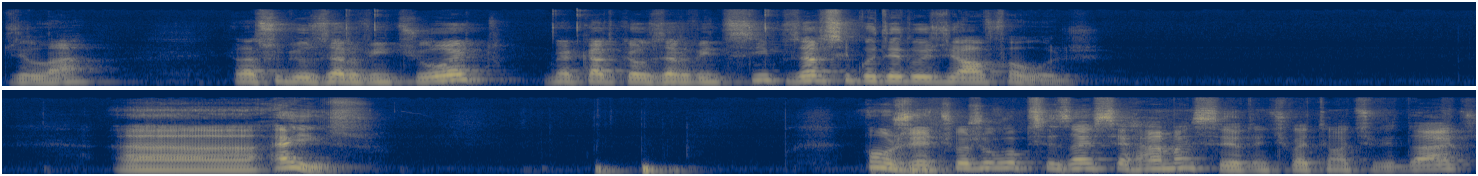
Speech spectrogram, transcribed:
de lá. Ela subiu 0,28, o mercado caiu 0,25, 0,52 de alfa hoje. Ah, é isso. Bom, gente, hoje eu vou precisar encerrar mais cedo. A gente vai ter uma atividade.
